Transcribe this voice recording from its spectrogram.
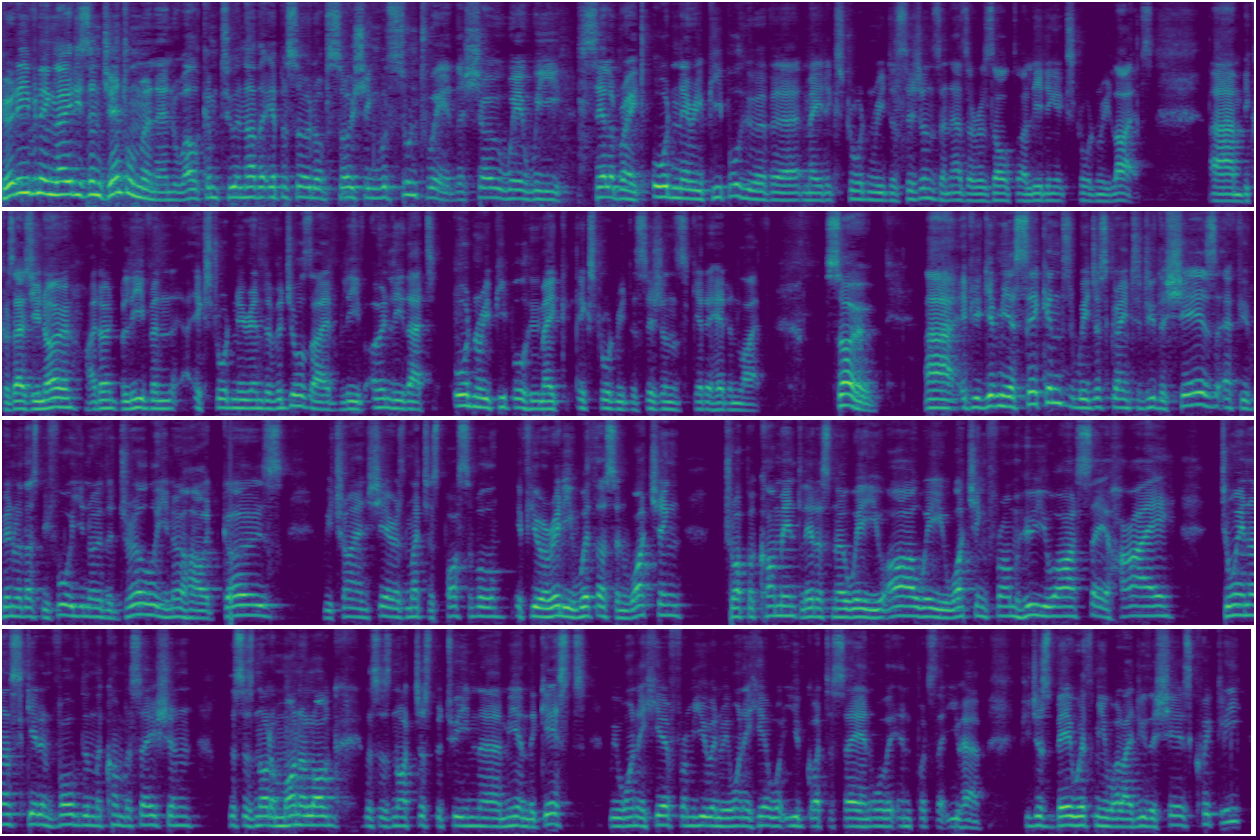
Good evening, ladies and gentlemen, and welcome to another episode of Soching with Suntwe, the show where we celebrate ordinary people who have uh, made extraordinary decisions and as a result are leading extraordinary lives. Um, because as you know, I don't believe in extraordinary individuals. I believe only that ordinary people who make extraordinary decisions get ahead in life. So, uh, if you give me a second, we're just going to do the shares. If you've been with us before, you know the drill, you know how it goes. We try and share as much as possible. If you're already with us and watching, drop a comment. Let us know where you are, where you're watching from, who you are. Say hi. Join us. Get involved in the conversation. This is not a monologue. This is not just between uh, me and the guests. We want to hear from you and we want to hear what you've got to say and all the inputs that you have. If you just bear with me while I do the shares quickly,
